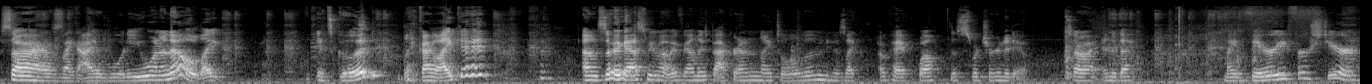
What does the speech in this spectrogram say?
So I was like, I what do you want to know? Like, it's good. Like I like it. Um, so he asked me about my family's background, and I told him, and he was like, "Okay, well, this is what you're gonna do." So I ended up my very first year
